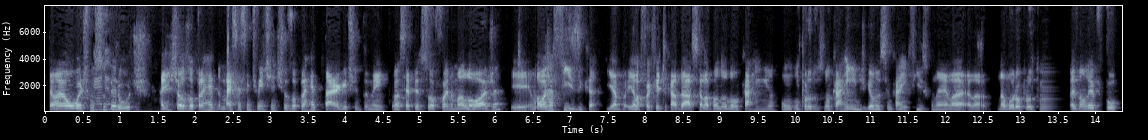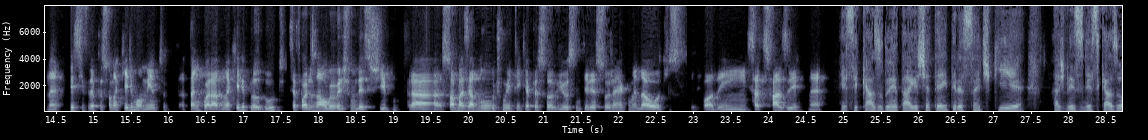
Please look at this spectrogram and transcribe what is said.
Então, é um algoritmo super útil. A gente já usou para, mais recentemente, a gente usou para retargeting também. Então, assim, a pessoa foi numa loja, uma loja física, e, ela foi feito o cadastro, ela abandonou o carrinho, um, produto no carrinho, digamos assim, um carrinho físico, né? Ela, ela namorou o produto mas não levou, né? O específico da pessoa naquele momento está ancorado naquele produto, você pode usar um algoritmo desse tipo para só baseado no último item que a pessoa viu, se interessou, já recomendar outros que podem satisfazer, né? Esse caso do retarget é até interessante que às vezes nesse caso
